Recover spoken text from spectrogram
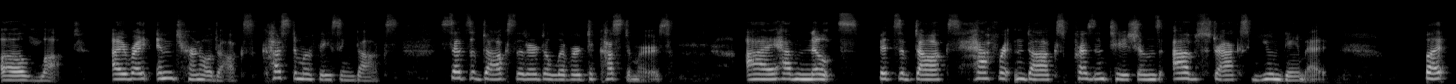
a lot. I write internal docs, customer facing docs, sets of docs that are delivered to customers. I have notes, bits of docs, half written docs, presentations, abstracts, you name it. But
